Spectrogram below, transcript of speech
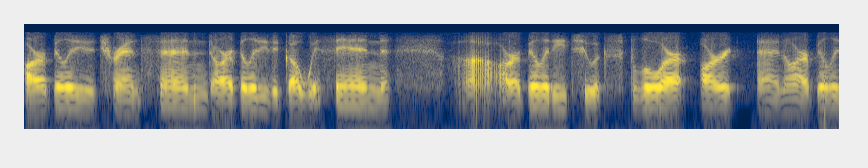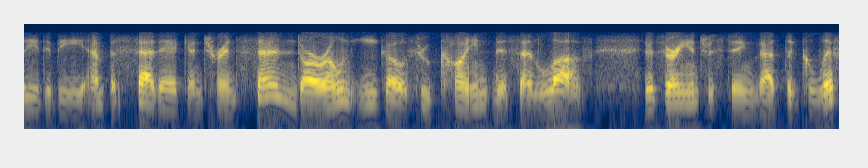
our ability to transcend, our ability to go within, uh, our ability to explore art, and our ability to be empathetic and transcend our own ego through kindness and love. And it's very interesting that the glyph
